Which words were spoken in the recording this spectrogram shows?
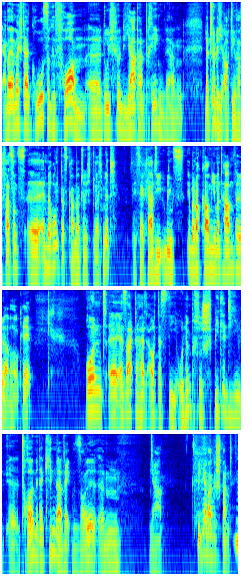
Aber er möchte halt große Reformen äh, durchführen, die Japan prägen werden. Natürlich auch die Verfassungsänderung, das kam natürlich gleich mit. Ist ja klar, die übrigens immer noch kaum jemand haben will, aber okay. Und äh, er sagte halt auch, dass die Olympischen Spiele die äh, Träume der Kinder wecken soll. Ähm, ja, bin ja mal gespannt. Also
